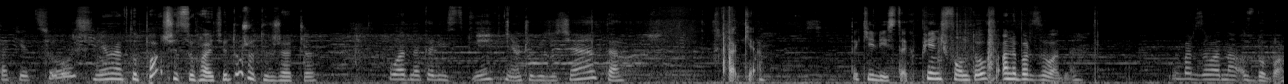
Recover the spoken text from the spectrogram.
Takie coś. Nie wiem, jak tu patrzeć, słuchajcie. Dużo tych rzeczy. Ładne te listki. Nie wiem, czy widzicie. Te. Takie. Taki listek. 5 funtów, ale bardzo ładny. Bardzo ładna ozdoba.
